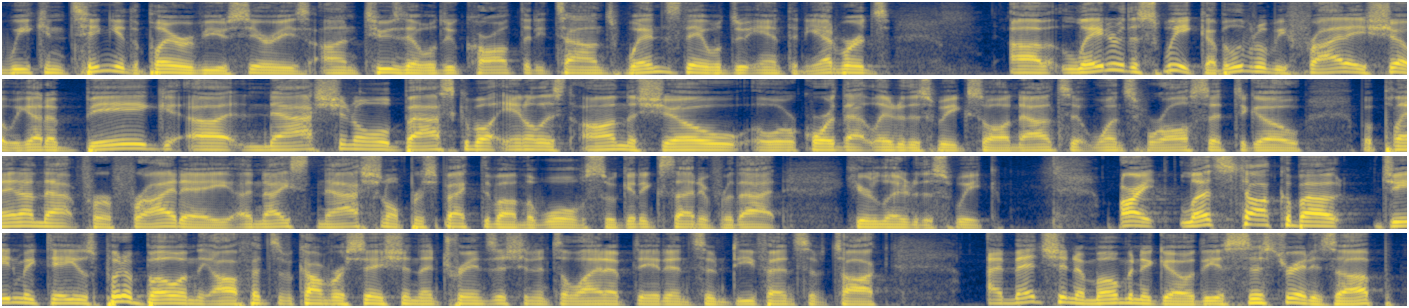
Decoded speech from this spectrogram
we continue the player review series. On Tuesday, we'll do Karl-Anthony Towns. Wednesday, we'll do Anthony Edwards. Uh, later this week, I believe it'll be Friday's show. We got a big uh, national basketball analyst on the show. We'll record that later this week, so I'll announce it once we're all set to go. But plan on that for Friday, a nice national perspective on the Wolves. So get excited for that here later this week. All right, let's talk about Jaden McDaniels. Put a bow on the offensive conversation, then transition into lineup data and some defensive talk. I mentioned a moment ago the assist rate is up.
